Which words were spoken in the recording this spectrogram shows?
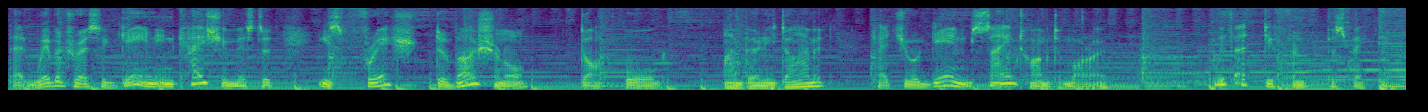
That web address again, in case you missed it, is freshdevotional.org. I'm Berni Dymet. Catch you again, same time tomorrow, with a different perspective.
